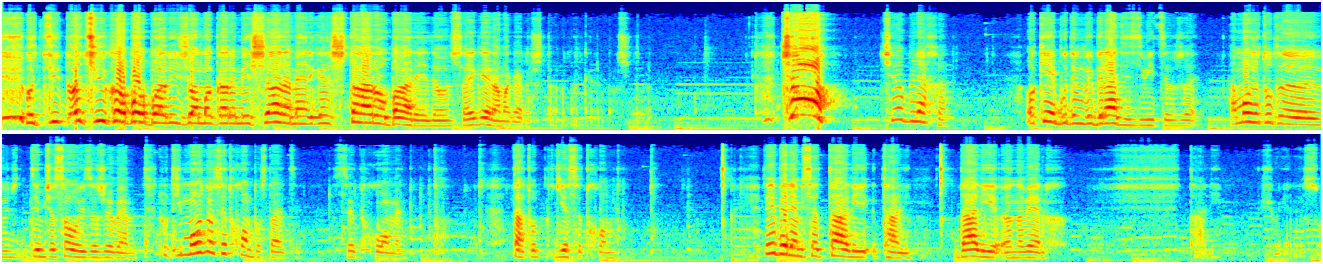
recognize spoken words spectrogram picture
Оці дочіка баба ліжа магаре мішара мерге штаро баре до сайгера магаре штаро магаре штаро. Чо? Чо, бляха? Окей, будемо вибирати звідси вже. А може тут е, тимчасово і заживем. Тут і можна сетхом поставити? Сетхоми. Та, тут є сетхом. Виберемося талі. Талі. Далі е, наверх. Талі. Що я несу?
